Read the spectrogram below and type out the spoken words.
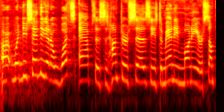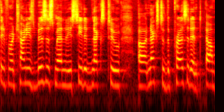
Uh, when you say that you get a WhatsApp says Hunter says he's demanding money or something from a Chinese businessman and he's seated next to uh, next to the president, um,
